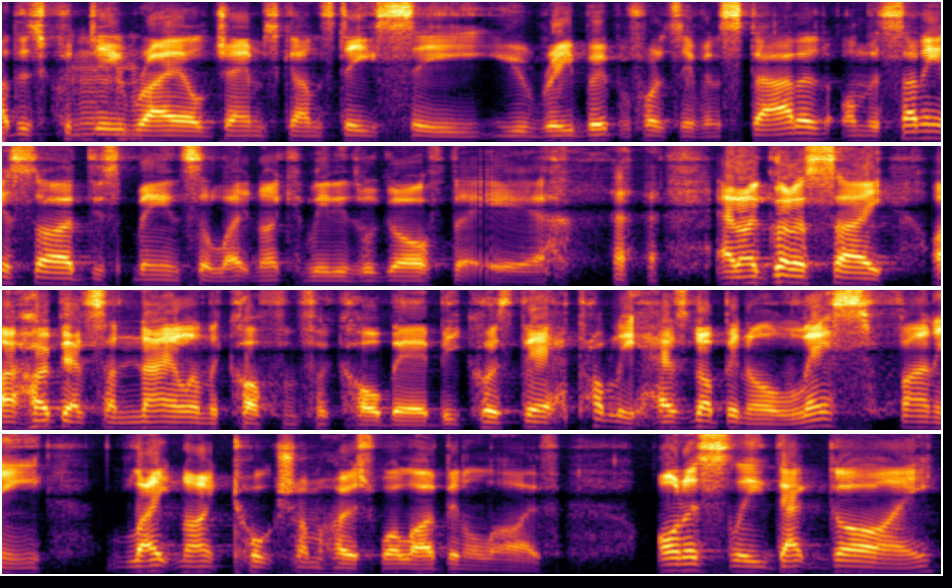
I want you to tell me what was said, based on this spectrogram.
Uh, this could mm-hmm. derail James Gunn's DCU reboot before it's even started. On the sunnier side, this means the late night comedians will go off the air. and I've got to say, I hope that's a nail in the coffin for Colbert because there probably has not been a less funny late night talk show host while I've been alive. Honestly, that guy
